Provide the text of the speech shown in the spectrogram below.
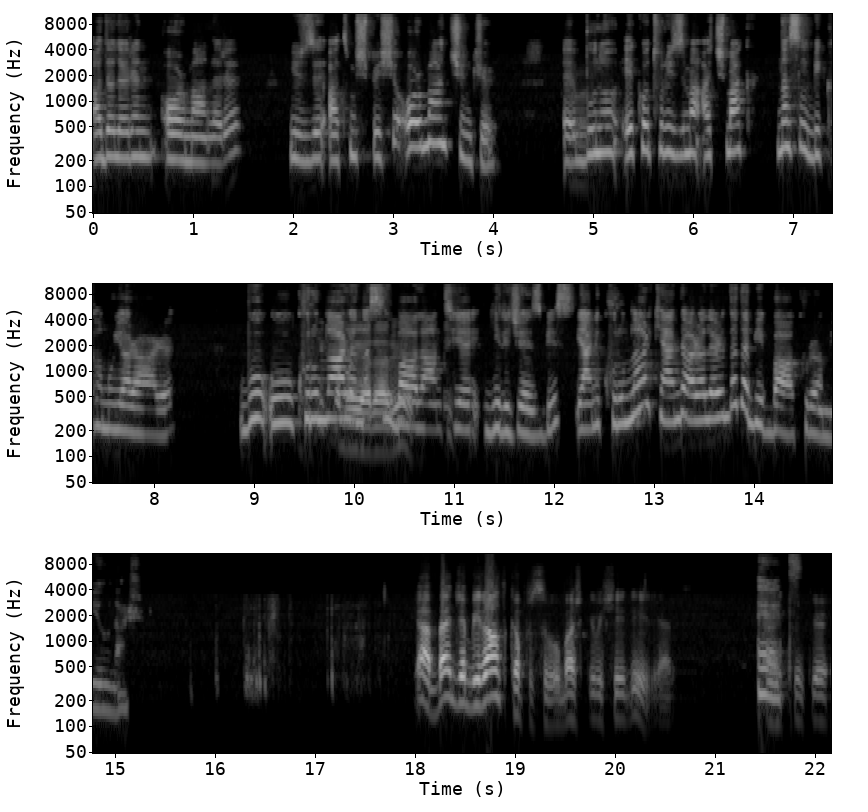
adaların ormanları yüzde 65'i orman çünkü. E, bunu ekoturizme açmak nasıl bir kamu yararı? Bu kurumlarla nasıl bağlantıya yok. gireceğiz biz? Yani kurumlar kendi aralarında da bir bağ kuramıyorlar. Ya bence bir rant kapısı bu. Başka bir şey değil yani. Evet. Yani çünkü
